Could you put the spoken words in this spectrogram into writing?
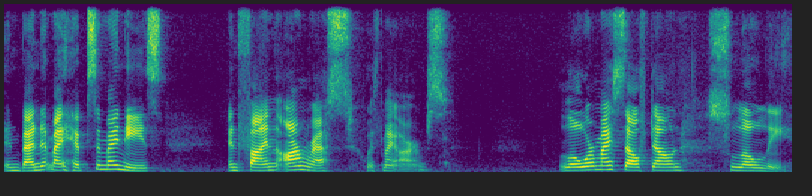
and bend at my hips and my knees and find the armrest with my arms. Lower myself down slowly.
